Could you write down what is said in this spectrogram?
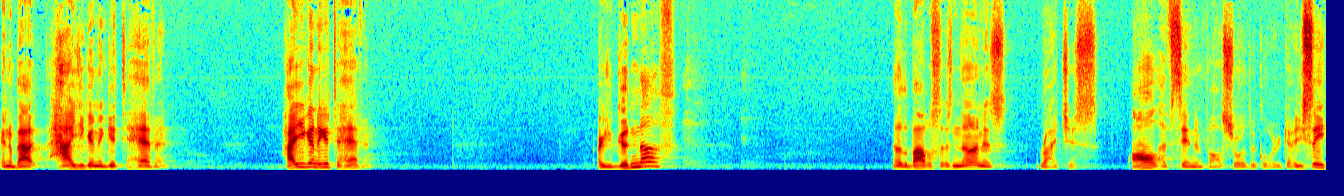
and about how you're going to get to heaven. How are you going to get to heaven? Are you good enough? No, the Bible says none is righteous. All have sinned and fall short of the glory of God. You see,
